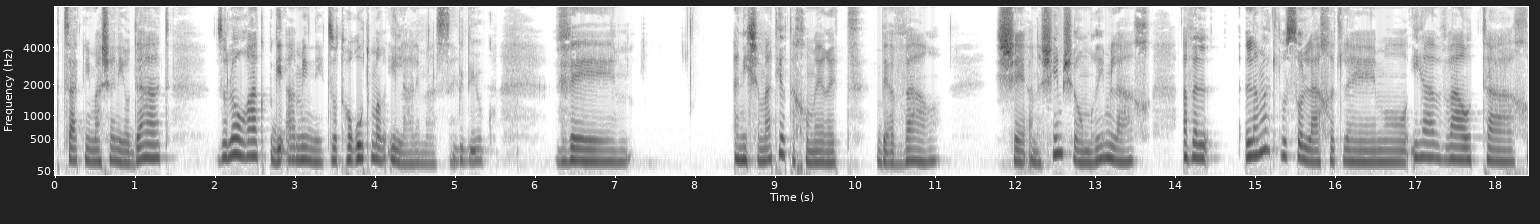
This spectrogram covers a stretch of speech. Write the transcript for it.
קצת ממה שאני יודעת, זו לא רק פגיעה מינית, זאת הורות מרעילה למעשה. בדיוק. ואני שמעתי אותך אומרת בעבר, שאנשים שאומרים לך, אבל למה את לא סולחת להם, או היא אהבה אותך,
